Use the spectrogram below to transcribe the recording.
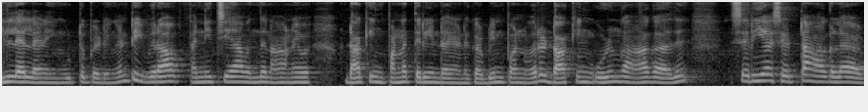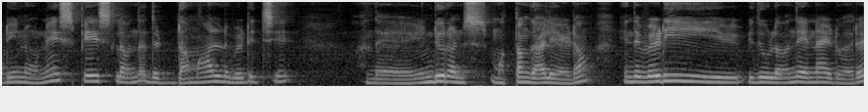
இல்லை இல்லை நீங்கள் விட்டு போயிடுங்கன்ட்டு இவராக தன்னிச்சையாக வந்து நானே டாக்கிங் பண்ண தெரியுண்டா எனக்கு அப்படின்னு பண்ணுவார். டாக்கிங் ஒழுங்காக ஆகாது. சரியாக செட்டாக ஆகலை அப்படின்னோடனே ஸ்பேஸில் வந்து அது டமால்னு வெடித்து அந்த என்டூரன்ஸ் மொத்தம் காலி ஆகிடும் இந்த வெடி இதுவில் வந்து என்ன ஆகிடுவார்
